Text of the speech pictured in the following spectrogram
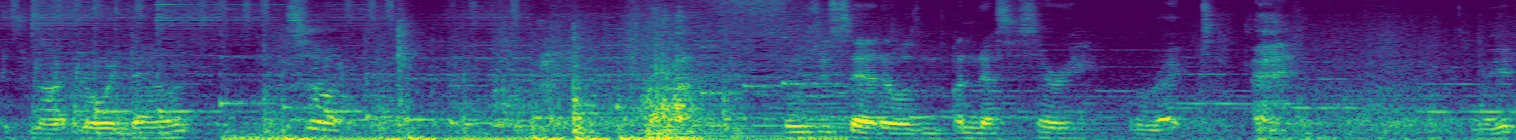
it's not going down. So, those who said it was unnecessary right. Wait.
